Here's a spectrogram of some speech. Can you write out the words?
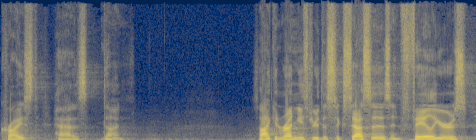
Christ has done. So I can run you through the successes and failures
